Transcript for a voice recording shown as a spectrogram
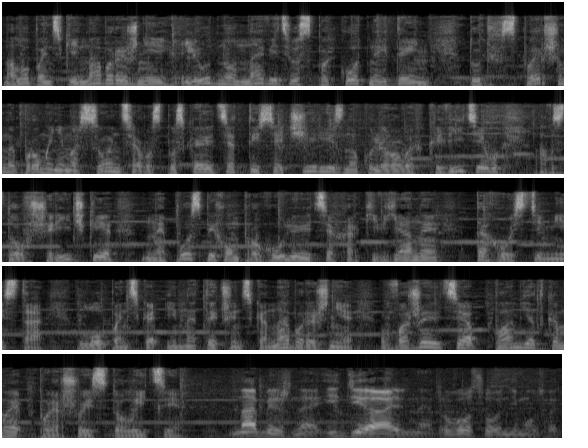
На Лопанській набережній людно навіть у спекотний день. Тут з першими променями сонця розпускаються тисячі різнокольорових квітів, а вздовж річки непоспіхом прогулюються харків'яни та гості міста. Лопанська і Нетечинська набережні вважаються пам'ятками першої столиці. Набережная идеальная, другого слова не могу сказать.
